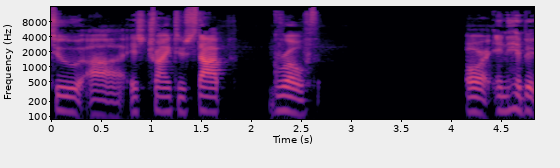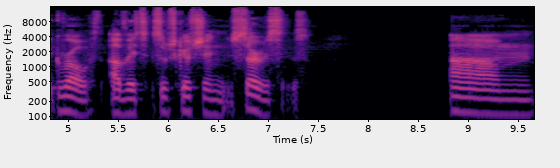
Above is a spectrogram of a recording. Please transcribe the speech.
to uh, is trying to stop growth or inhibit growth of its subscription services. Um,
